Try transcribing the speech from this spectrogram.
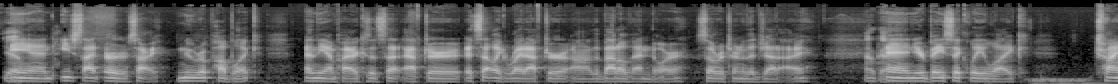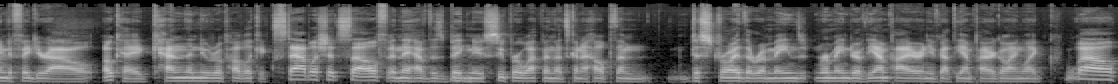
Yeah. And each side, or sorry, New Republic and the Empire because it's set after it's set like right after uh, the Battle of Endor, so Return of the Jedi. okay. And you're basically like trying to figure out, okay, can the New Republic establish itself? And they have this big mm-hmm. new super weapon that's going to help them destroy the remains remainder of the Empire. And you've got the Empire going like, well,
